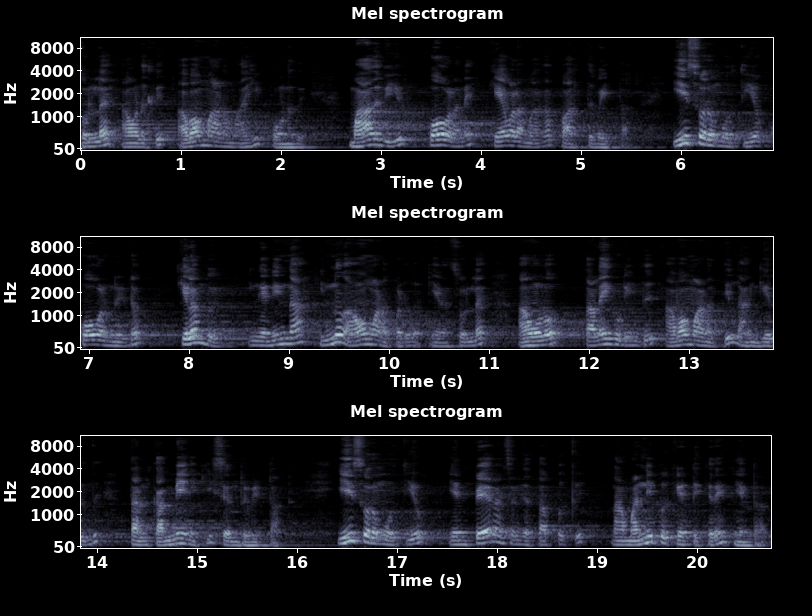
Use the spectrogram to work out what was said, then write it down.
சொல்ல அவனுக்கு அவமானமாகி போனது. மாதவியும் கோவலனை கேவலமாக பார்த்து வைத்தாள். ஈஸ்வரமூர்த்தியோ கோவலனிடம் கிளம்பு இங்கே நின்னா இன்னும் அவமானப்படுவ என சொல்ல அவனோ தலை குடிந்து அவமானத்தில் அங்கிருந்து தன் கம்பெனிக்கு சென்று விட்டான். ஈஸ்வரமூர்த்தியோ என் பேரன் செஞ்ச தப்புக்கு நான் மன்னிப்பு கேட்டுக்கிறேன் என்றார்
